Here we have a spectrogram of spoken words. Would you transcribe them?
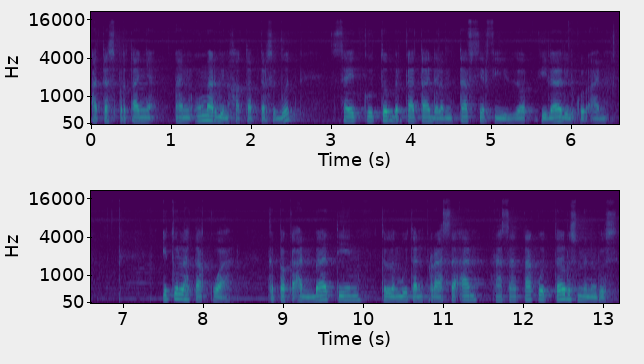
atas pertanyaan Umar bin Khattab tersebut, Said Kutub berkata dalam tafsir Filadil Quran. Itulah takwa, kepekaan batin, kelembutan perasaan, rasa takut terus-menerus,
